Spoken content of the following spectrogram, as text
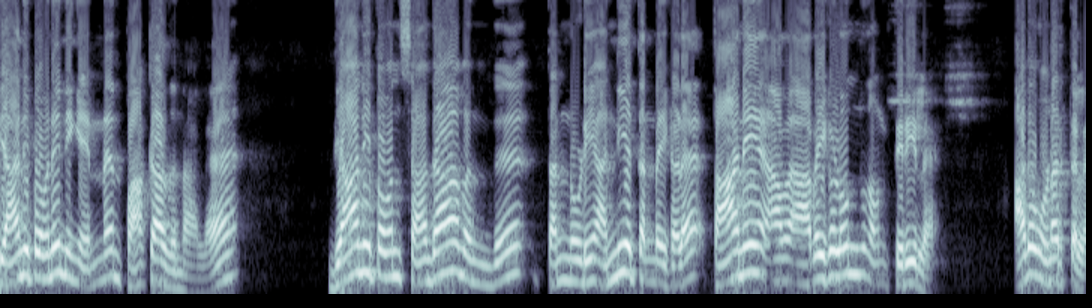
தியானிப்பவனே நீங்க என்னன்னு பார்க்காதனால தியானிப்பவன் சதா வந்து தன்னுடைய அந்நியத்தன்மைகளை தானே அவ அவைகளும் அவனுக்கு தெரியல. அதை உணர்த்தல.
